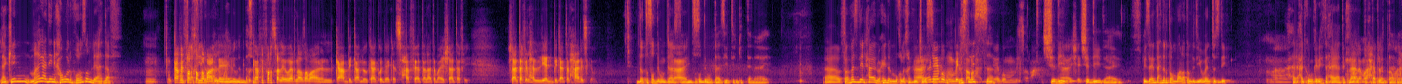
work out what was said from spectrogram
لكن ما قاعدين يحولوا فرصهم لأهداف. كان في فرصة طبعا ل... كان في فرصة لويرنر طبعا الكعب بتاع لوكاكو ده كان سحب فيها ثلاثة بعدين شاتها في شاتها في اليد بتاعت الحارس كمان ده تصدي ممتاز آه. تصدي ممتاز جدا جدا هاي آه فبس دي الحاجة الوحيدة المقلقه في تشيلسي. آه لعبه ممل صراحة لسه ممل صراحة. شديد آه شديد, شديد هاي إذا أنت حضرت مباراتهم ضد يوفنتوس ما حتكون كرهت حياتك لا لا ما حضرتها.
